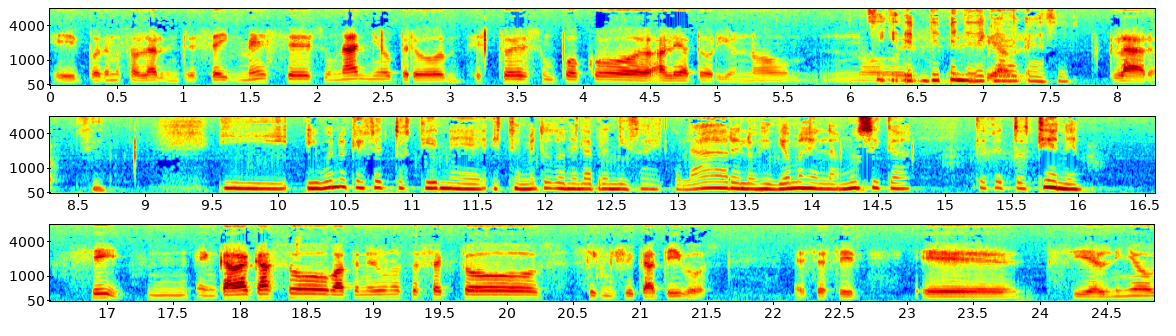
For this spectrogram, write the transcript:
Eh, podemos hablar de entre seis meses, un año, pero esto es un poco aleatorio, no, no sí, que depende de cada caso. Claro. Sí. Y, y bueno, ¿qué efectos tiene este método en el aprendizaje escolar, en los idiomas, en la música? ¿Qué efectos tiene? Sí, mm, en cada caso va a tener unos efectos significativos. Es decir, eh, si el niño,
